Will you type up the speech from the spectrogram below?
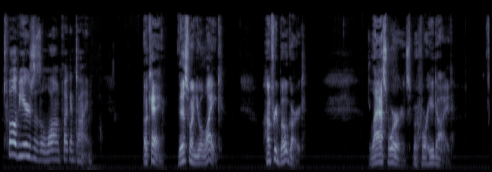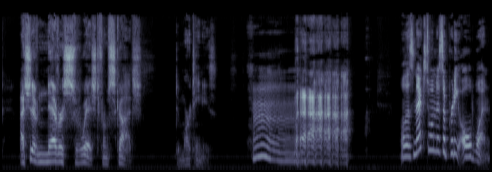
12 years is a long fucking time. Okay, this one you'll like. Humphrey Bogart. Last words before he died. I should have never switched from scotch to martinis. Hmm. Well, this next one is a pretty old one.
